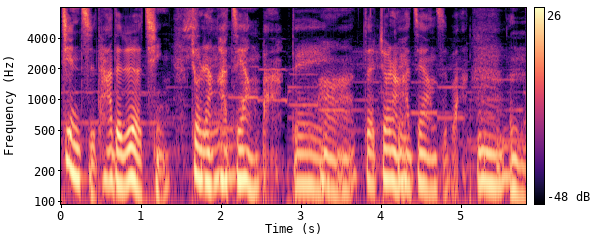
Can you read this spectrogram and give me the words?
禁止他的热情，就让他这样吧。对，嗯，对，就让他这样子吧。嗯嗯，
